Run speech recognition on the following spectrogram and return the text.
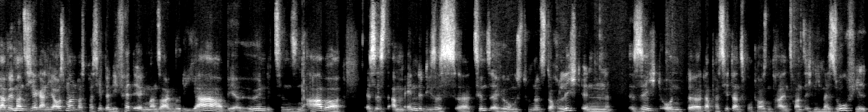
da will man sich ja gar nicht ausmalen, was passiert, wenn die FED irgendwann sagen würde, ja, wir erhöhen die Zinsen, aber es ist am Ende dieses äh, Zinserhöhungstunnels doch Licht in Sicht und äh, da passiert dann 2023 nicht mehr so viel.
